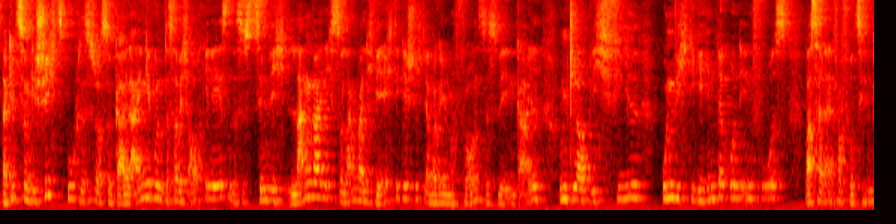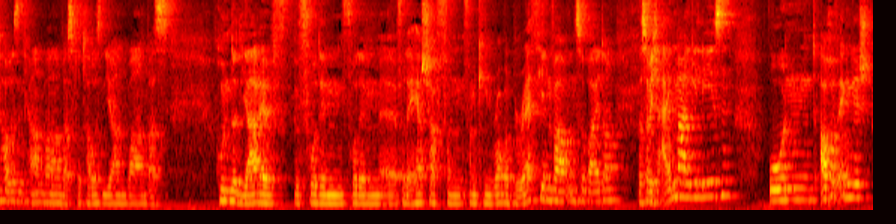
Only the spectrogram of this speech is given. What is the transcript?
Da gibt es so ein Geschichtsbuch, das ist auch so geil eingebunden, das habe ich auch gelesen. Das ist ziemlich langweilig, so langweilig wie echte Geschichte, aber Game of Thrones deswegen geil. Unglaublich viel unwichtige Hintergrundinfos, was halt einfach vor 10.000 Jahren war, was vor 1.000 Jahren war, was 100 Jahre vor, dem, vor, dem, äh, vor der Herrschaft von, von King Robert Baratheon war und so weiter. Das habe ich einmal gelesen und auch auf Englisch.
